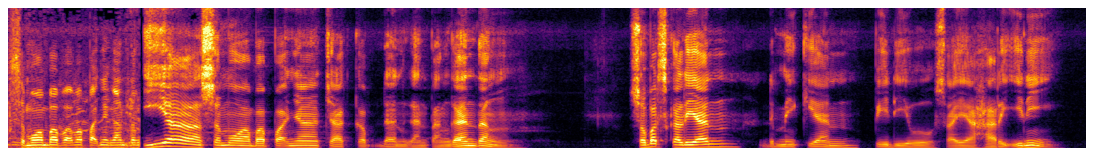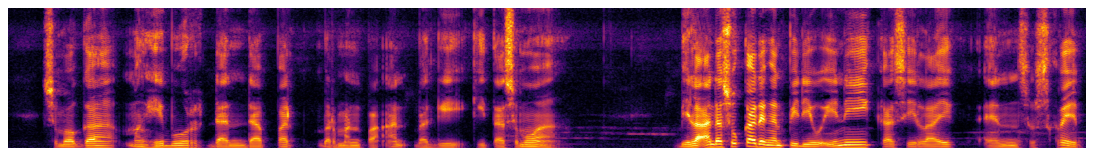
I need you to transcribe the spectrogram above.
semua bapak-bapaknya ganteng. Iya, semua bapaknya cakep dan ganteng-ganteng. Sobat sekalian, demikian video saya hari ini. Semoga menghibur dan dapat bermanfaat bagi kita semua. Bila Anda suka dengan video ini, kasih like and subscribe.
